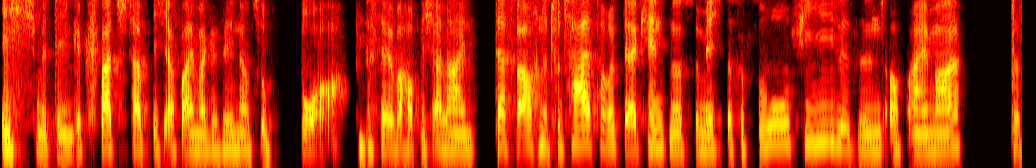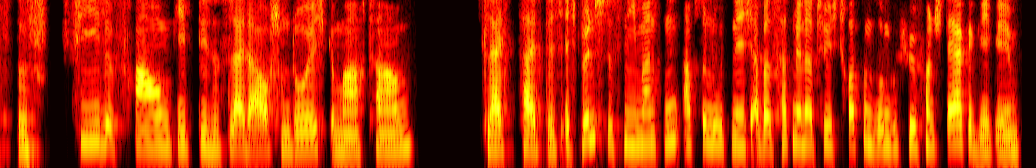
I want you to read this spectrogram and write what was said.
ich mit denen gequatscht habe, ich auf einmal gesehen habe, so boah, du bist ja überhaupt nicht allein. Das war auch eine total verrückte Erkenntnis für mich, dass es so viele sind auf einmal, dass es viele Frauen gibt, die das leider auch schon durchgemacht haben. Gleichzeitig, ich wünschte es niemanden, absolut nicht, aber es hat mir natürlich trotzdem so ein Gefühl von Stärke gegeben.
